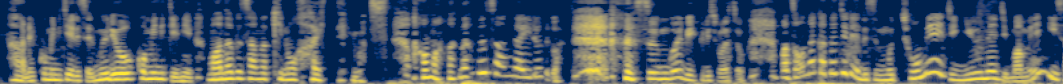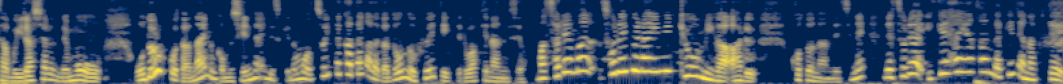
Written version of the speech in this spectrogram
あれ、コミュニティですよ。無料コミュニティに、学ぶさんが昨日入っています。あ、学ぶさんがいるとか、すんごいびっくりしました。まあ、そんな形でですね、もう著名人、有名人、まあ、メンディーさんもいらっしゃるんで、もう、驚くことはないのかもしれないんですけども、そういった方々がどんどん増えていってるわけなんですよ。まあ、それは、それぐらいに興味があることなんですね。で、それは池早さんだけじゃなくて、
